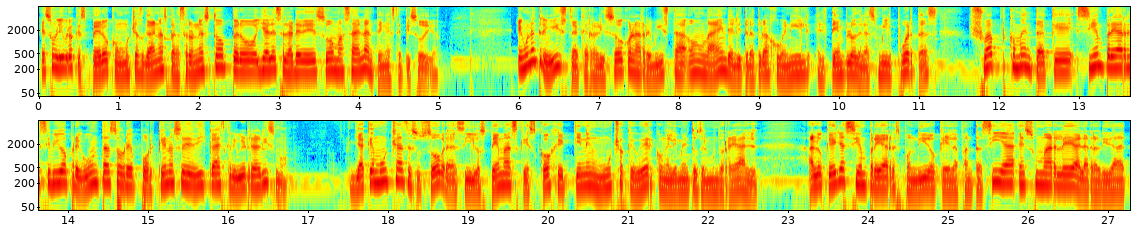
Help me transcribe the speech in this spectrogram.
Es un libro que espero con muchas ganas, para ser honesto, pero ya les hablaré de eso más adelante en este episodio. En una entrevista que realizó con la revista online de literatura juvenil El Templo de las Mil Puertas, Schwab comenta que siempre ha recibido preguntas sobre por qué no se dedica a escribir realismo, ya que muchas de sus obras y los temas que escoge tienen mucho que ver con elementos del mundo real, a lo que ella siempre ha respondido que la fantasía es sumarle a la realidad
